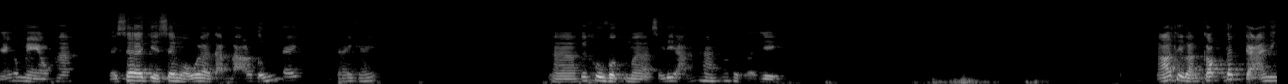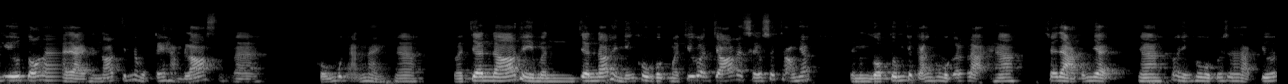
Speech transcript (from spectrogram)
nhãn con mèo ha. Để c trừ c mũ là đảm bảo là đúng cái cái cái à, cái khu vực mà sẽ đi ảnh ha nó thuộc là gì? Đó thì bạn cộng tất cả những cái yếu tố này lại thì nó chính là một cái hàm loss mà của bức ảnh này ha. Và trên đó thì mình trên đó thì những khu vực mà chưa con chó nó sẽ xuất cao nhất thì mình gộp tung tất cả khu vực đó lại ha. Xe đạp cũng vậy ha. Có những khu vực của xe đạp chứa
